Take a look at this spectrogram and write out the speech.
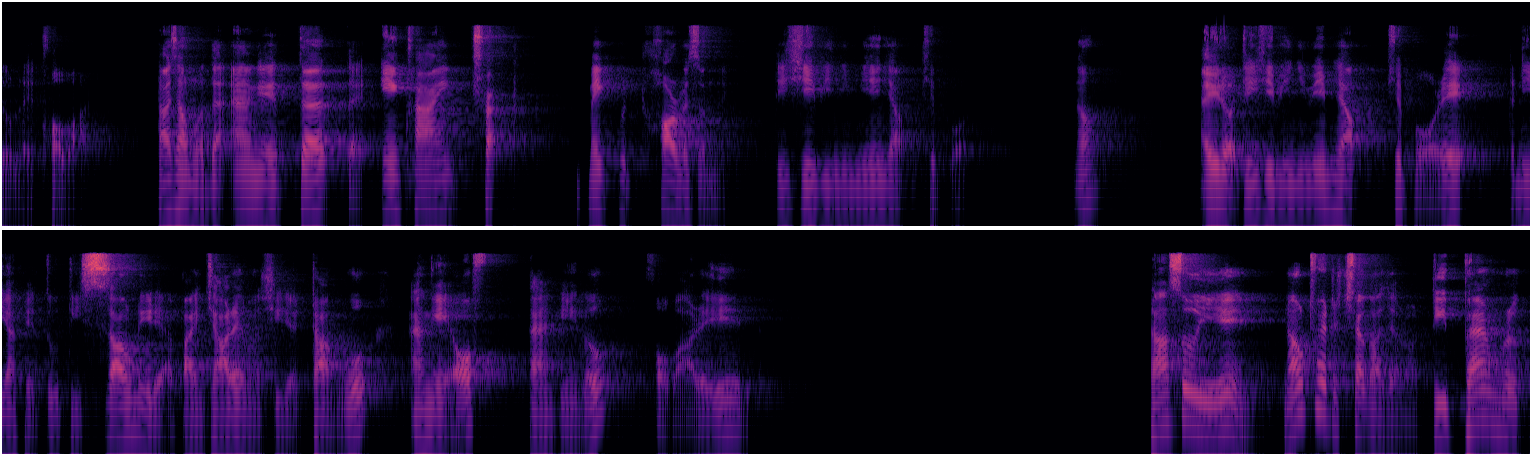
လို့လည်းခေါ်ပါတယ်ဒါကြောင့်မို့ the angle that the incline track make with horizontal ဒီရှေးပြီးညီမြင်းကြောင့်ဖြစ်ပေါ်နော်အဲ့တော့ဒီရှေးပြီးညီမြင်းမြောက်ဖြစ်ပေါ်တဲ့တနည်းအားဖြင့်သူဒီစောင်းနေတဲ့အပိုင်ကြားထဲမှာရှိတဲ့တောင်ကို angle of banking လို့ခေါ်ပါတယ်ဒါဆိုရင်နောက်ထပ်တစ်ချက်ကကြတော့ဒီ bank route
